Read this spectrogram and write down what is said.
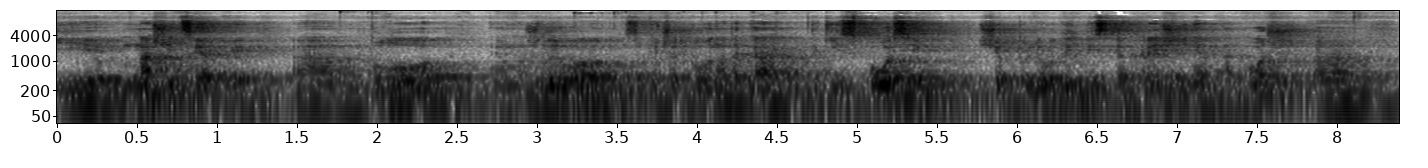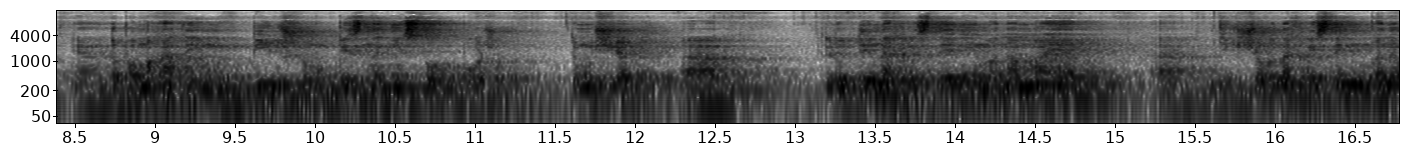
і в нашій церкві е, було е, можливо започатковано така, такий спосіб, щоб люди після хрещення також допомагати їм в більшому пізнанні Слова Божого. Тому що е, людина, християнин, вона має, е, якщо вона християнин, вона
